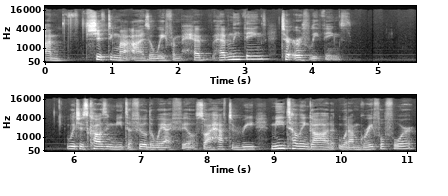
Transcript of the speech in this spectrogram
I'm shifting my eyes away from hev- heavenly things to earthly things, which is causing me to feel the way I feel. So I have to read me telling God what I'm grateful for,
